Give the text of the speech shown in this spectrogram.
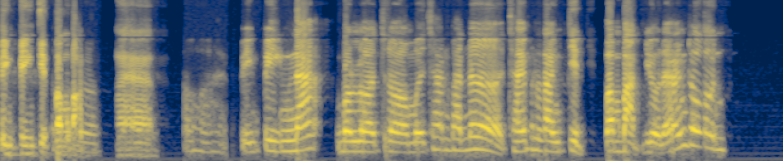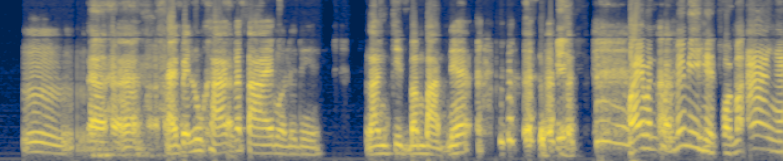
ปิงปิงจิตบำบัดนะฮะโอ้ยปิงปิงนะบลจเมอร์ชันพาร์เนอร์ ใช้พลังจิตบำบัดอยู่นะทั้งทุน อืมเอออะใครเป็นลูกค้าก็ตายหมดเลยดิพ ลังจิตบำบัดเนี้ย ไม่ มันมันไม่มีเหตุผลมาอ้างไง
